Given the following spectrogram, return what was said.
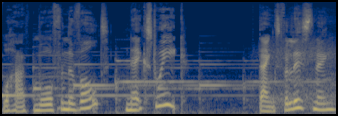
We'll have more from the vault next week. Thanks for listening.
